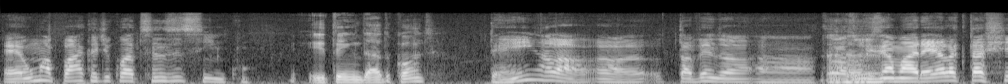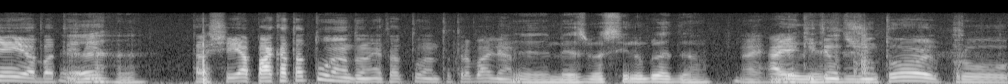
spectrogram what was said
É uma placa de 405. E tem dado conta? Tem, olha lá, ó, tá vendo a, a, uhum. luzinha amarela que tá cheia a bateria. Uhum. Tá cheia, a placa tá atuando, né? Tá atuando, tá trabalhando. É, mesmo assim no bladão. É, aí aqui tem o disjuntor pro,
